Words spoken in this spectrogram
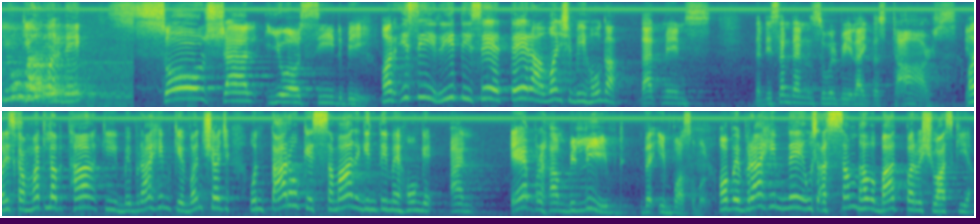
कि ऊपर देख? So shall your seed be और इसी रीति से तेरा वंश भी होगा। That means the descendants will be like the stars और इसका मतलब था कि इब्राहिम के वंशज उन तारों के समान गिनती में होंगे and Abraham believed the impossible. और इब्राहिम ने उस असंभव बात पर विश्वास किया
